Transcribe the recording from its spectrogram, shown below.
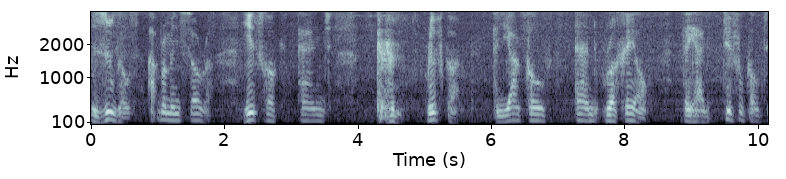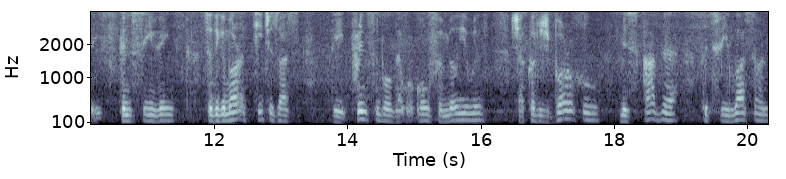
the Zugos, Avram and Sarah, Yitzchak and Rivka, and Yaakov and Rachel, they had difficulty conceiving. So the Gemara teaches us the principle that we're all familiar with, Shakodish Baruch Hu misave l'tfilason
